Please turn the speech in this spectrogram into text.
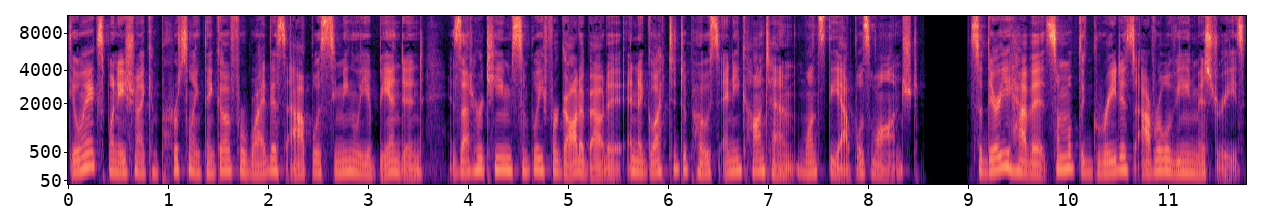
The only explanation I can personally think of for why this app was seemingly abandoned is that her team simply forgot about it and neglected to post any content once the app was launched. So there you have it, some of the greatest Avril Lavigne mysteries.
